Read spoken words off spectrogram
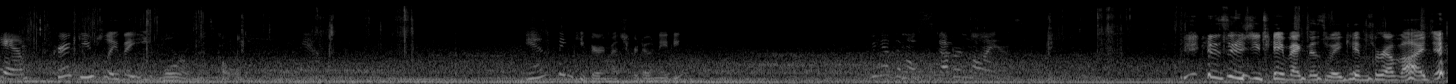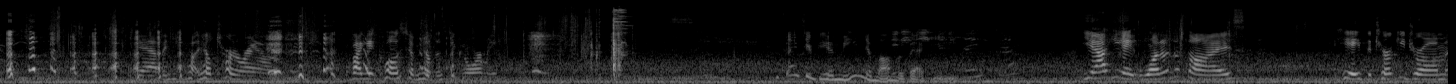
Cam. Craig, usually they eat more when it's cold. Yeah. And thank you very much for donating. We have the most stubborn lions. As soon as you came back this way, Kim's around behind you. Yeah, but he, he'll turn around. if I get close to him, he'll just ignore me. You guys are being mean to Mama Becky. Yeah, he ate one of the thighs. He ate the turkey drum.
